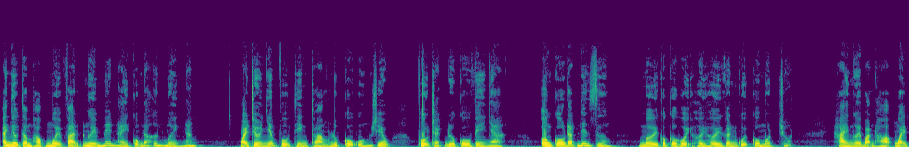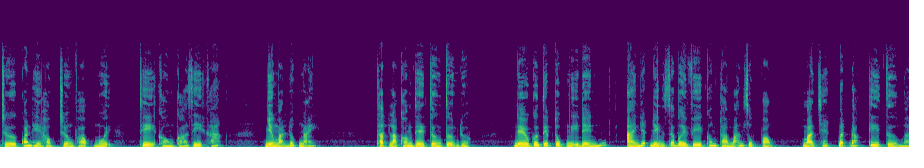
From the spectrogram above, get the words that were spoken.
anh yêu thầm học muội vạn người mê này cũng đã hơn 10 năm. Ngoại trừ nhiệm vụ thỉnh thoảng lúc cô uống rượu, phụ trách đưa cô về nhà, ôm cô đặt lên giường, mới có cơ hội hơi hơi gần gũi cô một chút. Hai người bọn họ ngoại trừ quan hệ học trường và học muội thì không có gì khác. Nhưng mà lúc nãy, thật là không thể tưởng tượng được. Nếu cứ tiếp tục nghĩ đến, ai nhất định sẽ bởi vì không thỏa mãn dục vọng mà chết bất đắc kỳ tử mất.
